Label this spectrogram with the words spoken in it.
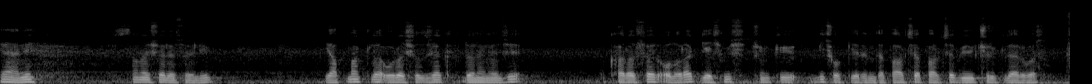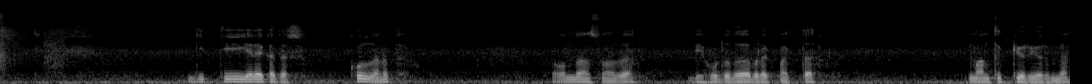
Yani sana şöyle söyleyeyim. Yapmakla uğraşılacak dönemeci karasör olarak geçmiş. Çünkü birçok yerinde parça parça büyük çürükler var. Gittiği yere kadar kullanıp ondan sonra bir hurdalığa bırakmakta mantık görüyorum ben.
